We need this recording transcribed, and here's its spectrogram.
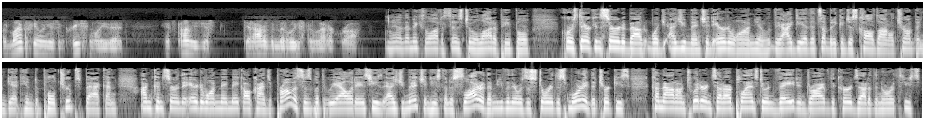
But my feeling is increasingly that it's time to just get out of the Middle East and let it rot. Yeah, that makes a lot of sense to a lot of people. Of course, they're concerned about what, as you mentioned, Erdogan, you know, the idea that somebody can just call Donald Trump and get him to pull troops back. And I'm concerned that Erdogan may make all kinds of promises, but the reality is he's, as you mentioned, he's going to slaughter them. Even there was a story this morning that Turkey's come out on Twitter and said our plans to invade and drive the Kurds out of the northeast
